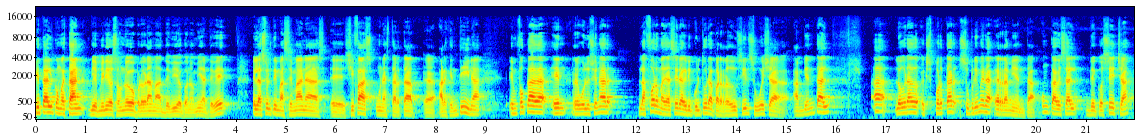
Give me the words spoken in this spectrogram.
¿Qué tal? ¿Cómo están? Bienvenidos a un nuevo programa de Bioeconomía TV. En las últimas semanas, eh, una startup eh, argentina, enfocada en revolucionar la forma de hacer agricultura para reducir su huella ambiental, ha logrado exportar su primera herramienta, un cabezal de cosecha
